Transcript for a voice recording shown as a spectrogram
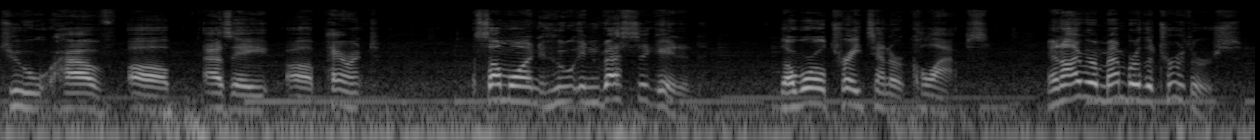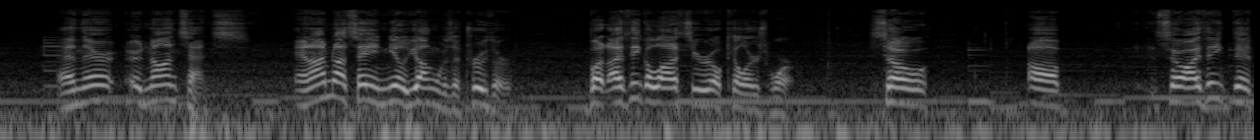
to have, uh, as a uh, parent, someone who investigated the World Trade Center collapse. And I remember the truthers and their uh, nonsense. And I'm not saying Neil Young was a truther, but I think a lot of serial killers were. So, uh, so I think that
